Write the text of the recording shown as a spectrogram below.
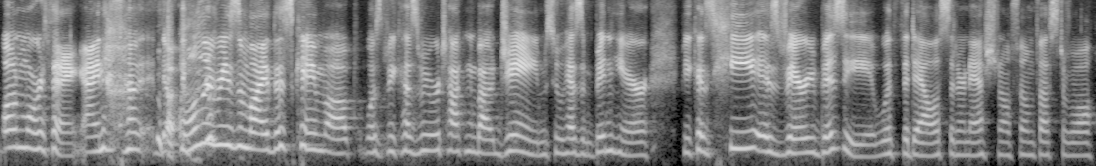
One more thing. I know the only reason why this came up was because we were talking about James, who hasn't been here because he is very busy with the Dallas International Film Festival.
